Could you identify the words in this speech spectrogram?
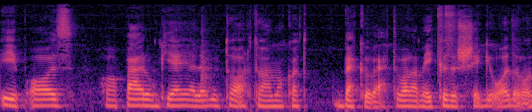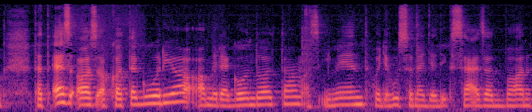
épp az, ha a párunk ilyen jellegű tartalmakat bekövet valamelyik közösségi oldalon. Tehát ez az a kategória, amire gondoltam az imént, hogy a 21. században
